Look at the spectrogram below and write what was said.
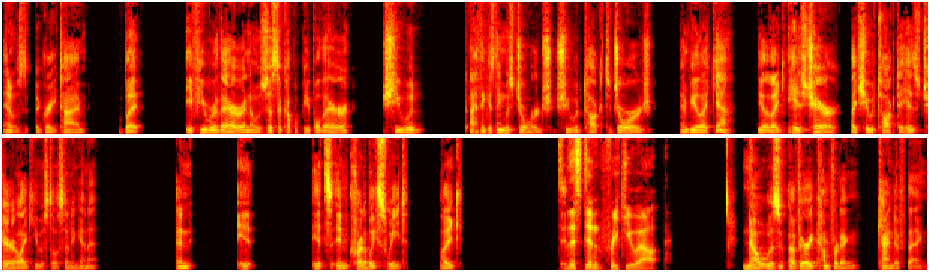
and it was a great time. But if you were there and it was just a couple people there, she would, I think his name was George. She would talk to George and be like, "Yeah, yeah," like his chair. Like she would talk to his chair like he was still sitting in it, and it it's incredibly sweet. Like so this didn't freak you out. no, it was a very comforting kind of thing.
